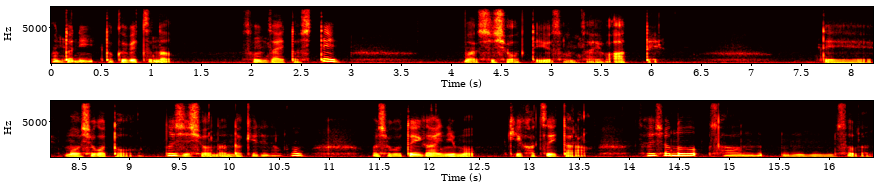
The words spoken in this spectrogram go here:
本当に特別な存在としてまあ師匠っていう存在はあって。でもうお仕事の師匠なんだけれどもお仕事以外にも気が付いたら最初の3うんそうだね。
